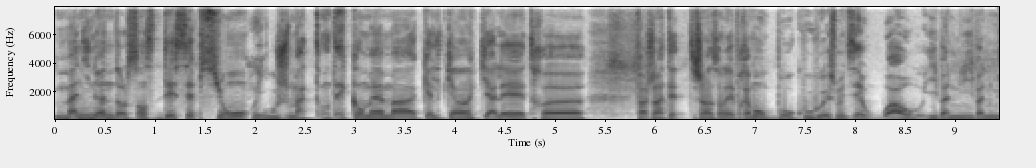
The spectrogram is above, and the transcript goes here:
Maninen dans le sens déception Oui. où je m'attendais quand même à quelqu'un qui allait être euh, enfin j'en attendais- j'en attendais vraiment beaucoup et je me disais waouh il va il va nous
